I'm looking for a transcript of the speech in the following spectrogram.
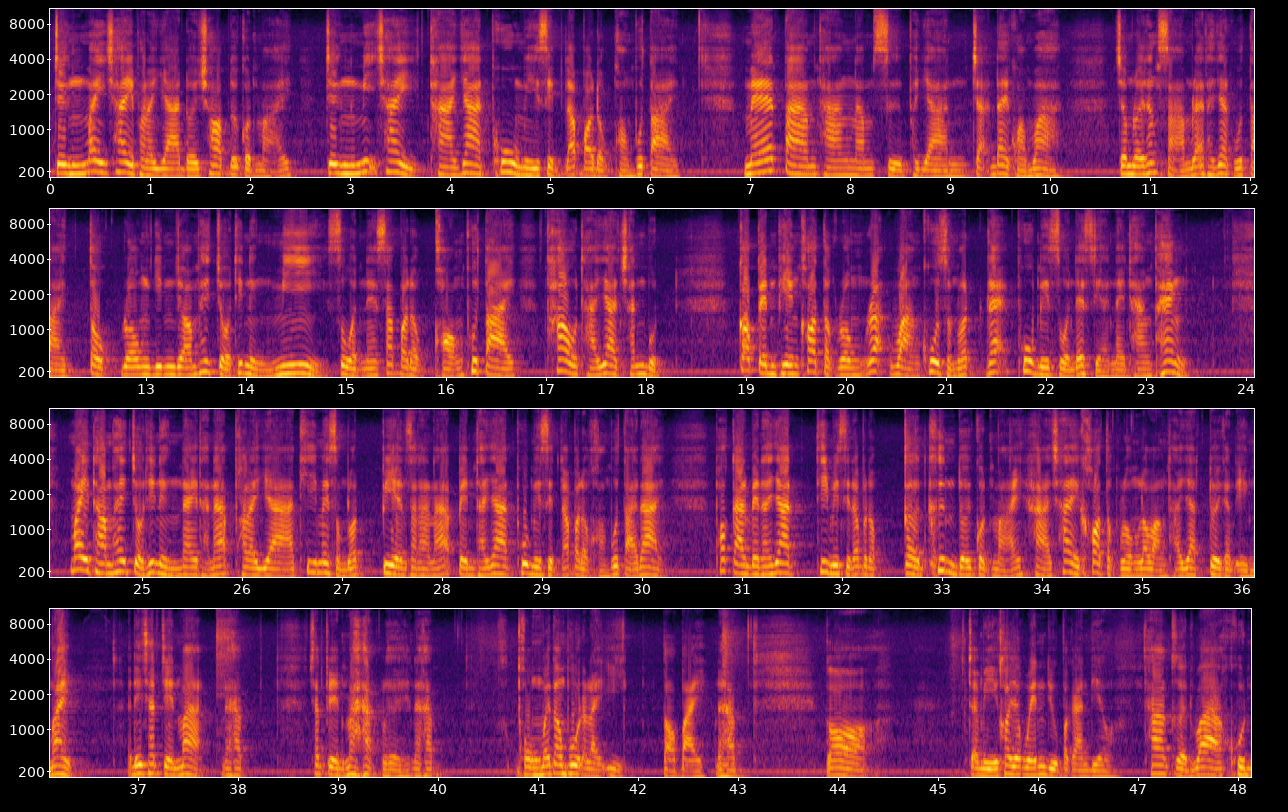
จึงไม่ใช่ภรรยาโดยชอบด้วยกฎหมาย จึงมิใช่ทายาทผู้มีสิทธิ์รับมรดกของผู้ตาย แม้ตามทางนำสืบพยานจะได้ความว่า จำเลยทั้ง 3 และทายาทผู้ตายตกลงยินยอมให้โจทย์ที่ 1 มีส่วนในทรัพย์มรดกของผู้ตายเท่าทายาทชั้นบุตร ก็เป็นเพียงข้อตกลงระหว่างคู่สมรสและผู้มีส่วนได้เสียในทางแพ่ง ไม่ทำให้โจทย์ที่ 1 ในฐานะภรรยาที่ไม่สมรสเปลี่ยนสถานะเป็นทายาทผู้มีสิทธิ์รับมรดกของผู้ตายได้ เพราะการเป็นทายาทที่มีสิทธิ์รับมรดกเกิดขึ้นโดยกฎหมายหาใช่ข้อตกลงระหว่างทายาทด้วยกันเองไม่ อันนี้ชัดเจนมากนะครับ ชัดเจนมากเลยนะครับ คงไม่ต้องพูดอะไรอีกต่อไปนะครับ ก็จะมีข้อยกเว้นอยู่ประการเดียว ถ้าเกิดว่าคุณ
